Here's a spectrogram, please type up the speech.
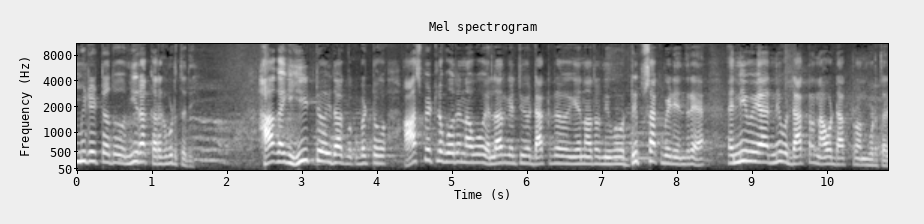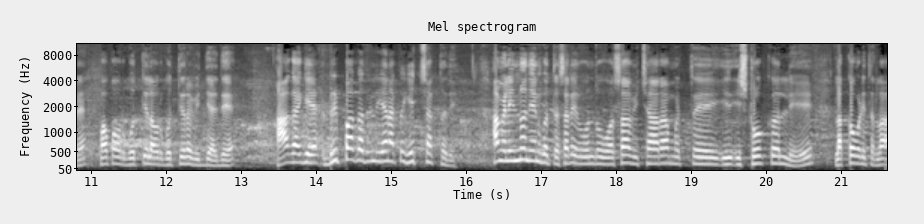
ಇಮ್ಮಿಡಿಯೇಟ್ ಅದು ನೀರಾಗಿ ಕರಗಿಬಿಡ್ತದೆ. ಹಾಗಾಗಿ ಹೀಟ್ ಇದಾಗಬೇಕು. ಬಟ್ ಹಾಸ್ಪಿಟ್ಲಿಗೆ ಹೋದರೆ ನಾವು ಎಲ್ಲರಿಗೂ ಹೇಳ್ತೀವಿ ಡಾಕ್ಟ್ರ್ ಏನಾದರೂ ನೀವು ಡ್ರಿಪ್ಸ್ ಹಾಕಬೇಡಿ ಅಂದರೆ, ನೀವು ಯಾ, ನೀವು ಡಾಕ್ಟ್ರ್ ನಾವು ಡಾಕ್ಟ್ರು ಅಂದ್ಬಿಡ್ತಾರೆ. ಪಾಪ ಅವ್ರಿಗೆ ಗೊತ್ತಿಲ್ಲ, ಅವ್ರಿಗೆ ಗೊತ್ತಿರೋ ವಿದ್ಯೆ ಇದೆ. ಹಾಗಾಗಿ ಡ್ರಿಪ್ ಹಾಕೋದ್ರಿಂದ ಏನಾಗ್ತದೆ? ಹೆಚ್ಚಾಗ್ತದೆ. ಆಮೇಲೆ ಇನ್ನೊಂದು ಏನು ಗೊತ್ತಾ ಸರ್ ಇದು ಒಂದು ಹೊಸ ವಿಚಾರ ಮತ್ತು ಈ ಸ್ಟ್ರೋಕಲ್ಲಿ ಲಕ್ಕ ಹೊಡಿತಾರಲ್ಲ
